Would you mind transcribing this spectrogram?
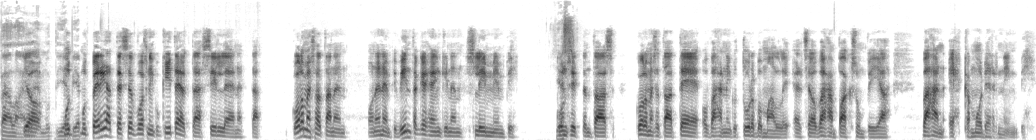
päälailleen. Mutta mut, mut periaatteessa se voisi niinku kiteyttää silleen, että 300 on enempi vintagehenkinen, slimmimpi, yes. kun sitten taas 300T on vähän niin kuin turbomalli, että se on vähän paksumpi ja vähän ehkä modernimpi.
